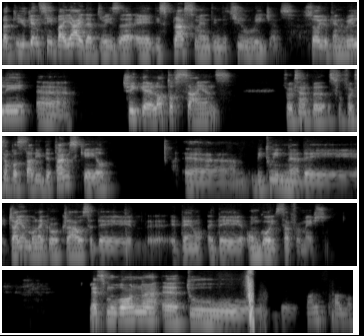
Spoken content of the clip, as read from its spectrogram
Uh, but you can see by eye that there is a, a, displacement in the two regions. So you can really uh, trigger a lot of science. For example, for example, study the time scale uh, between uh, the giant molecular clouds and the, the, the ongoing star formation. Let's move on uh, to the PHANGS ALMA,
